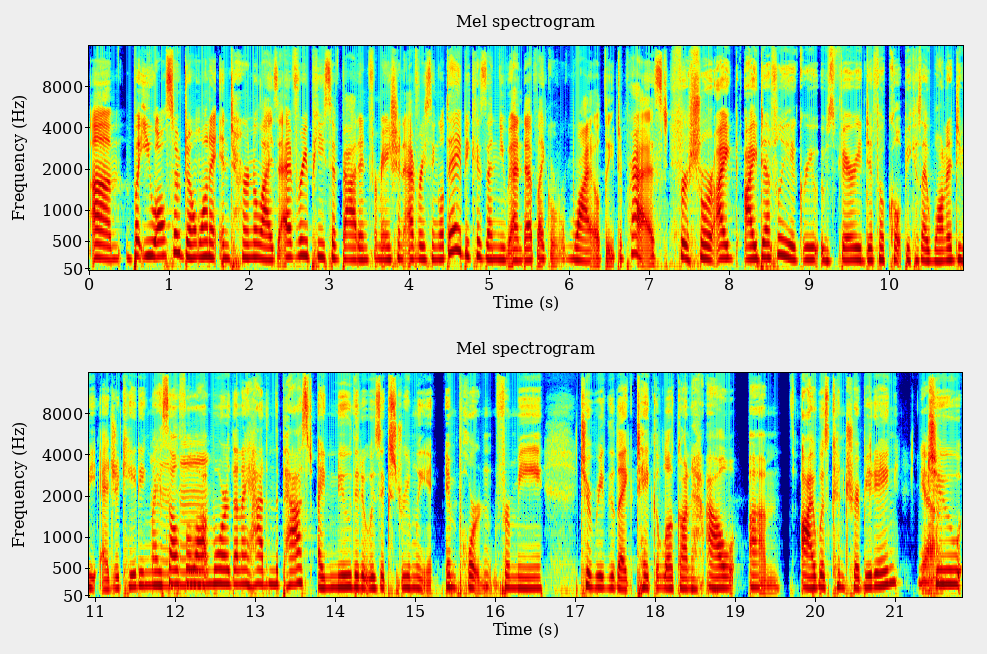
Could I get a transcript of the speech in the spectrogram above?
um, but you also don't want to internalize every piece of bad information every single day because then you end up like wildly depressed For sure. I I definitely agree. It was very difficult because I wanted to be educating myself a lot more than I had in the past. I knew that it was extremely important for me to really like take a look on how um I was contributing Yeah. to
